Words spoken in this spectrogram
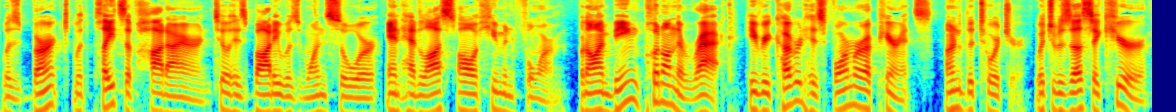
was burnt with plates of hot iron till his body was one sore and had lost all human form. But on being put on the rack, he recovered his former appearance under the torture, which was thus a cure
